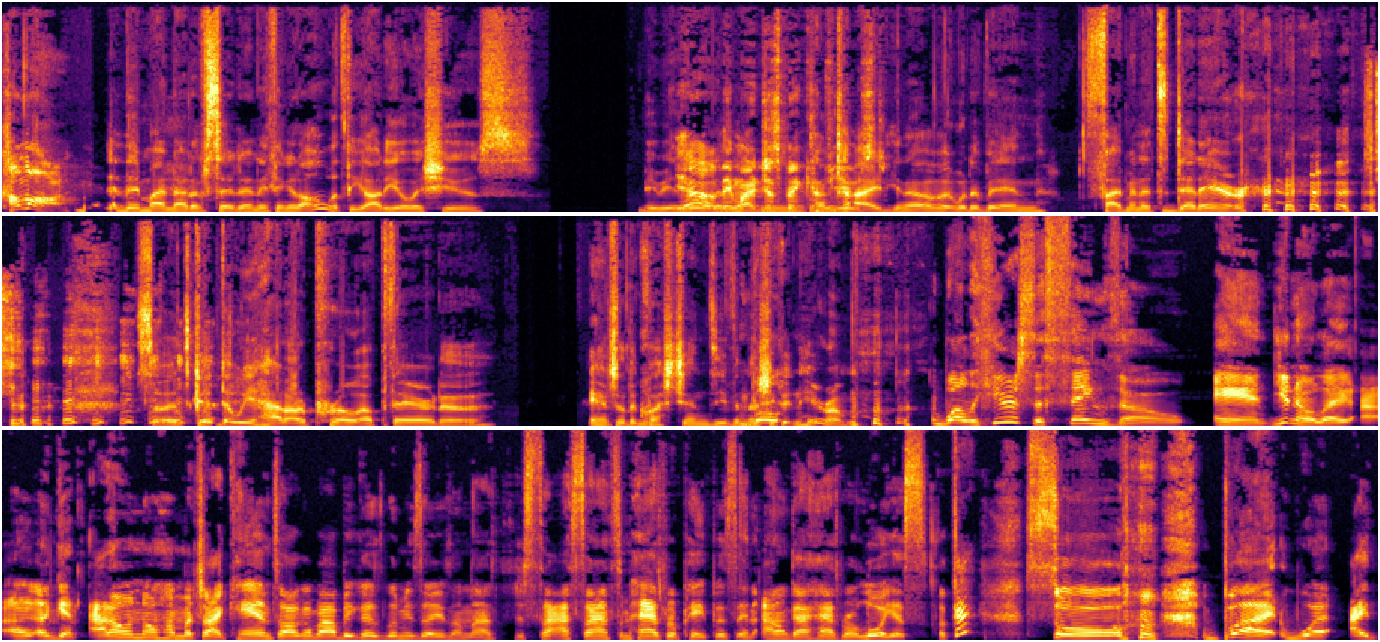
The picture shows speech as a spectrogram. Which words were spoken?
Come on. They might not have said anything at all with the audio issues. Maybe they Yeah, they might have just gotten been confused. tongue-tied, You know, it would have been five minutes dead air. so it's good that we had our pro up there to answer the questions, even though she couldn't hear them. Well, here's the thing, though, and you know, like I, I- again, I don't know how much I can talk about because let me tell you something. I just I signed some Hasbro papers, and I don't got Hasbro lawyers. Okay, so, but what I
